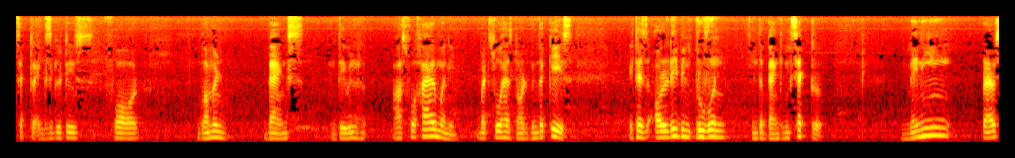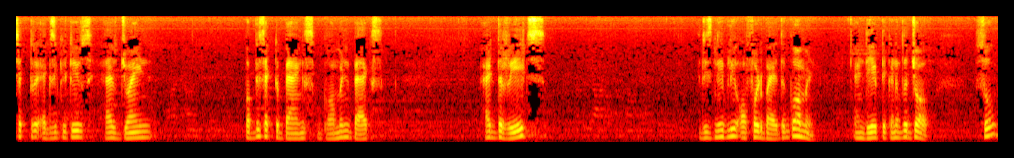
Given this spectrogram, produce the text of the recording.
sector executives for government banks, they will ask for higher money. But so has not been the case. It has already been proven in the banking sector. Many private sector executives have joined public sector banks, government banks at the rates reasonably offered by the government and they have taken up the job. So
